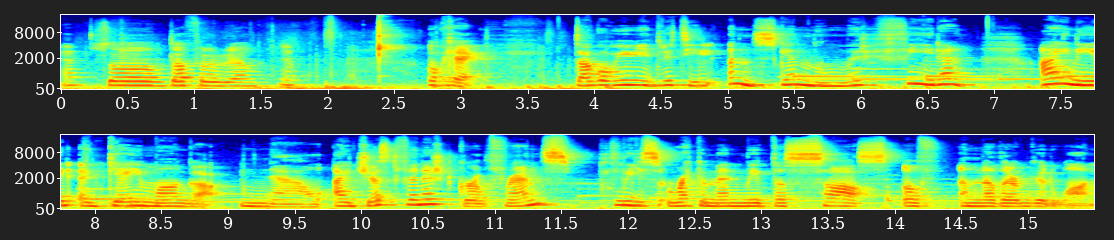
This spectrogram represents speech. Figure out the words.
Ja. så derfor ja. Ok, da går vi videre til ønske nummer fire. I need a gay manga now. I just finished Girlfriends. Please recommend me the sauce of another good one.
